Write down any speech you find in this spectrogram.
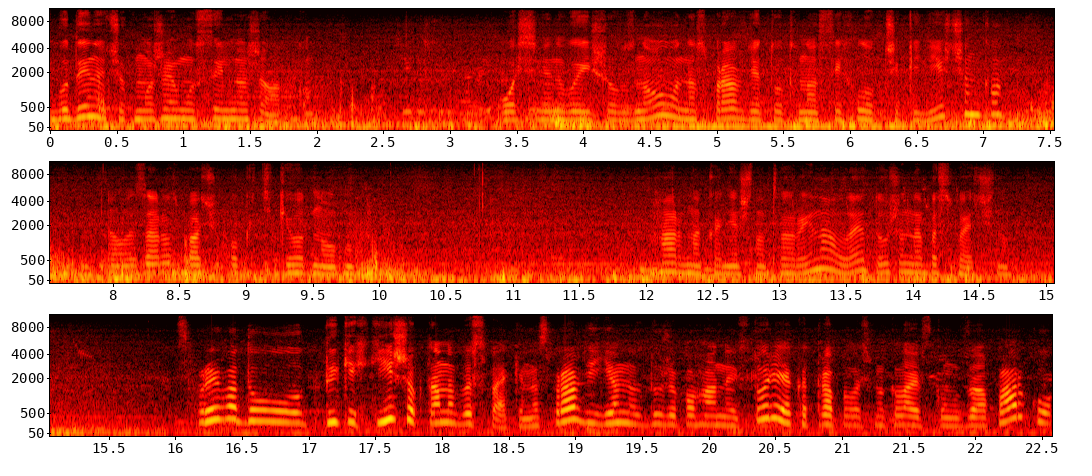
в будиночок, може йому сильно жарко. Ось він вийшов знову. Насправді тут у нас і хлопчик, і дівчинка, але зараз бачу поки тільки одного. Гарна, звісно, тварина, але дуже небезпечна. Приводу диких кішок та небезпеки. Насправді є в нас дуже погана історія, яка трапилась в Миколаївському зоопарку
